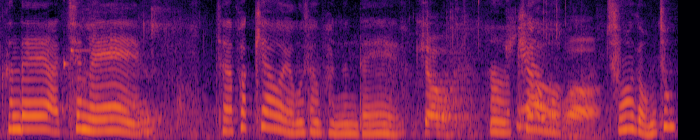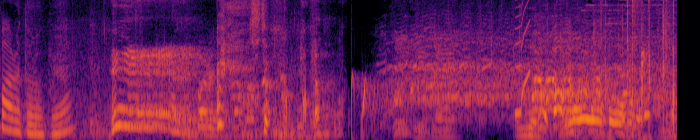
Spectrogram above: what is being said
근데 아침에 제가 파키아오 영상 봤는데 키아오. 어, 키아오 와. 주먹이 엄청 빠르더라고요. 빠르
